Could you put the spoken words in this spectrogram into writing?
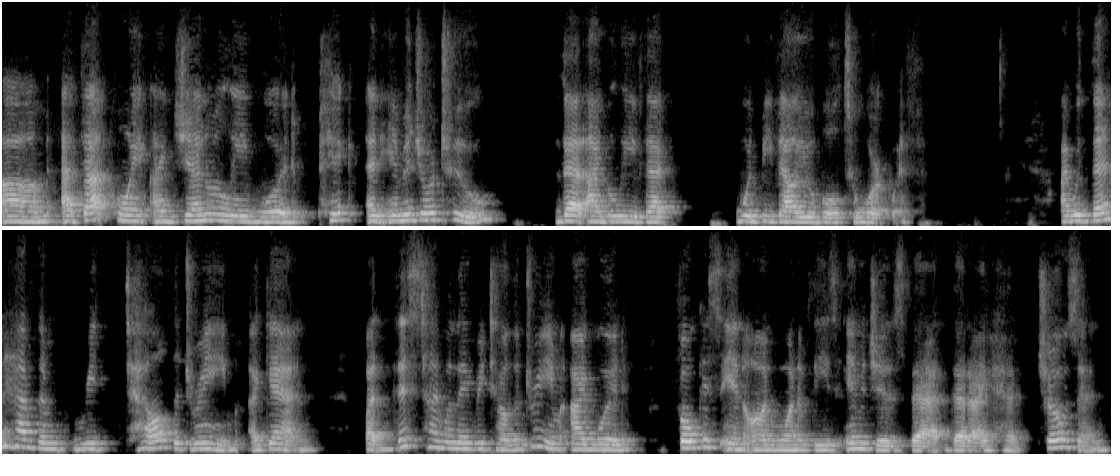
Um, at that point, I generally would pick an image or two that I believe that would be valuable to work with. I would then have them retell the dream again, but this time when they retell the dream, I would focus in on one of these images that that I had chosen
